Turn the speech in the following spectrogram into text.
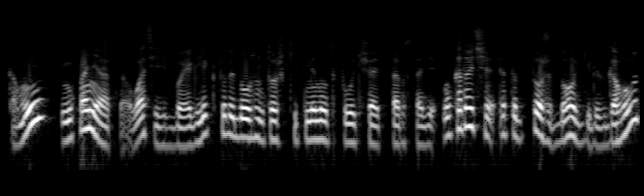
Кому? Непонятно. У вас есть Бегли, который должен тоже какие-то минуты получать там с надеждой. Ну, короче, это тоже долгий разговор.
